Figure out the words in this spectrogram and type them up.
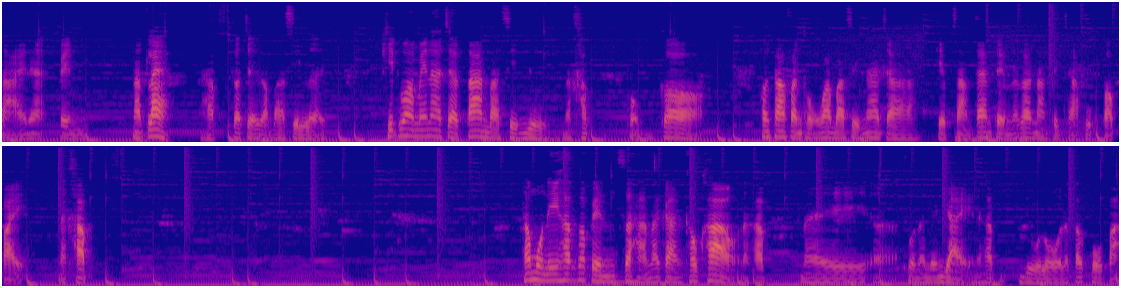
สายเนี่ยเป็นนัดแรกนะครับก็เจอกับบาซิลเลย คิดว่าไม่น่าจะต้านบราซิลอยู่นะครับ ผมก็ค่อนข้างฟันธงว่าบราซิลน่าจะเก็บ 3 แต้มเต็มแล้วก็นำเป็นจ่าฝูงต่อไปนะครับทั้งหมดนี้ครับก็เป็นสถานการณ์คร่าวๆนะครับในทัวร์นาเมนต์ใหญ่นะครับยูโรแล้วก็โคปา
